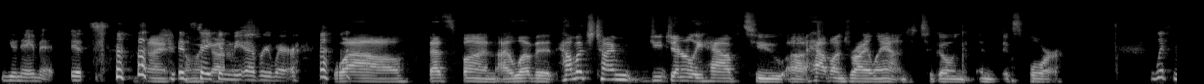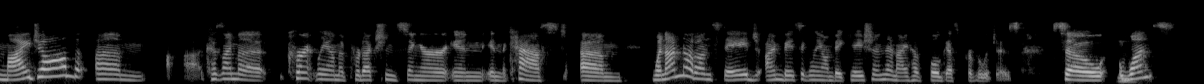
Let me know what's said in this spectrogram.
you name it. It's right. it's oh taken gosh. me everywhere. wow, that's fun. I love it. How much time do you generally have to uh, have on dry land to go and, and explore? With my job, um, because uh, I'm a currently I'm a production singer in in the cast. Um, when I'm not on stage, I'm basically on vacation and I have full guest privileges. So mm. once,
